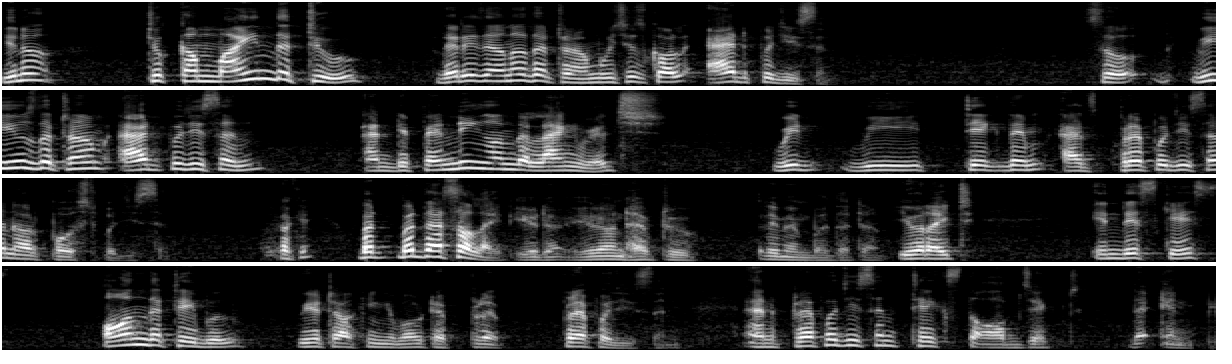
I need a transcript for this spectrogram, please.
You know, to combine the two, there is another term which is called adposition. So, we use the term adposition and depending on the language, we, we take them as preposition or postposition, okay. But, but that is all right, you don't, you don't have to remember the term. You are right, in this case, on the table, we are talking about a pre preposition and preposition takes the object, the NP.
